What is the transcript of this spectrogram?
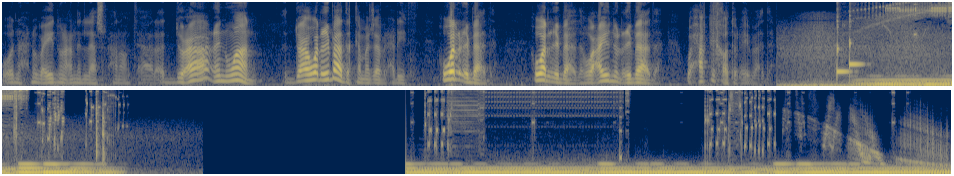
ونحن بعيدون عن الله سبحانه وتعالى؟ الدعاء عنوان. الدعاء هو العبادة كما جاء في الحديث. هو العبادة هو العبادة هو عين العبادة وحقيقة العبادة. Thank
